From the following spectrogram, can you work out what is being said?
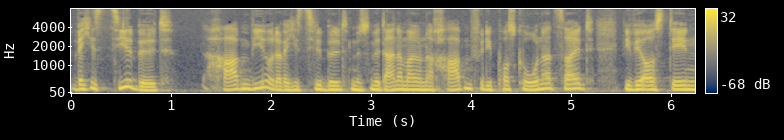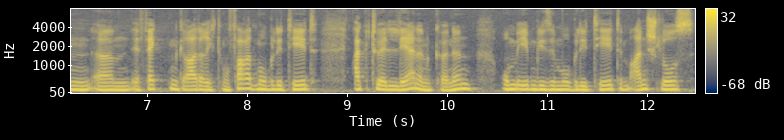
welches Zielbild haben wir oder welches Zielbild müssen wir deiner Meinung nach haben für die Post-Corona-Zeit, wie wir aus den ähm, Effekten gerade Richtung Fahrradmobilität aktuell lernen können, um eben diese Mobilität im Anschluss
